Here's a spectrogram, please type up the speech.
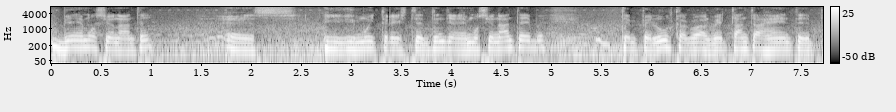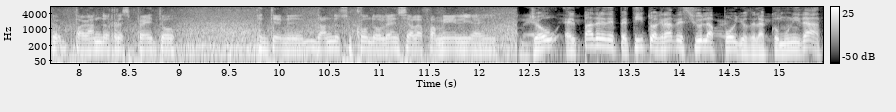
Bien emocionante y, muy triste, emocionante, te al ver tanta gente pagando respeto, ¿entiendes? dando sus condolencias a la familia. Y, Joe, el padre de Petito, agradeció el apoyo de la comunidad,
